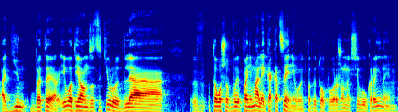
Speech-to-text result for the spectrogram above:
один БТР. И вот я вам зацитирую для того, чтобы вы понимали, как оценивают подготовку вооруженных сил Украины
